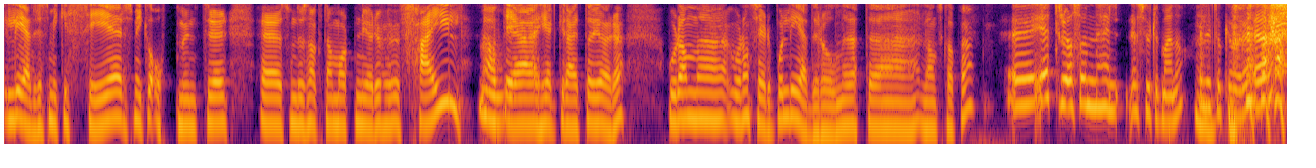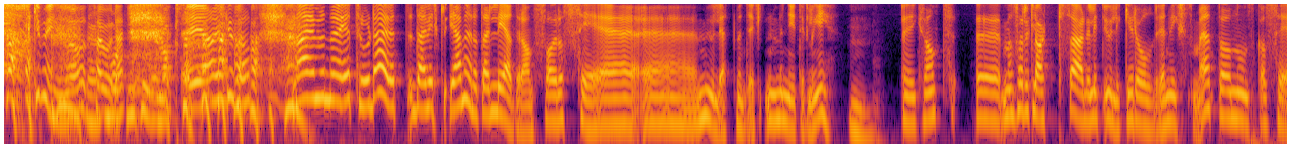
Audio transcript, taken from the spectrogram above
ledere som ikke ser, som ikke oppmuntrer, eh, som du snakket om Morten, gjøre feil, at det er helt greit å gjøre? Hvordan, eh, hvordan ser du på lederrollen i dette landskapet? Eh, Jeg tror også en hel... Spurte du meg nå? Eller tok jeg ordet? ikke meningen å ta ordet. Morten sier nok så. Ja, ikke sant. Nei, men jeg tror det er et, det er virkelig, jeg mener at det er lederansvar å se uh, muligheten med, med ny teknologi. Mm. Uh, Ikke sant? Uh, men så er det klart, så er det litt ulike roller i en virksomhet, og noen skal se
